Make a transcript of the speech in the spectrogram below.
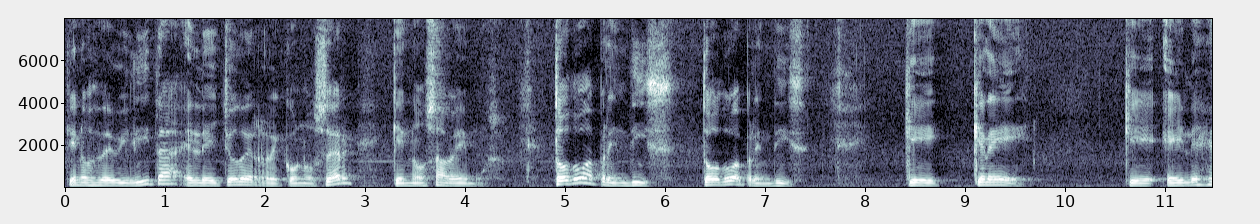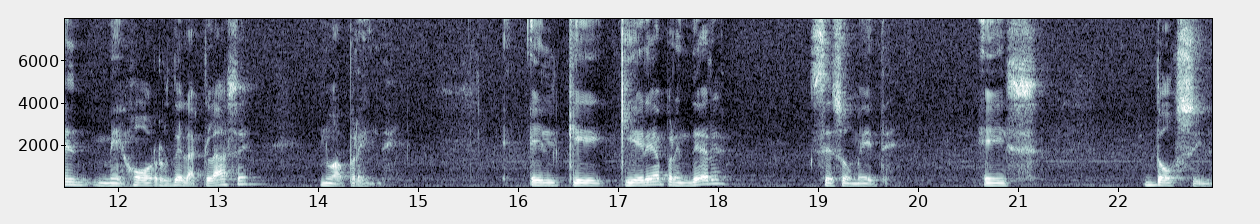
que nos debilita el hecho de reconocer que no sabemos. Todo aprendiz, todo aprendiz que cree que él es el mejor de la clase, no aprende. El que quiere aprender se somete, es dócil,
